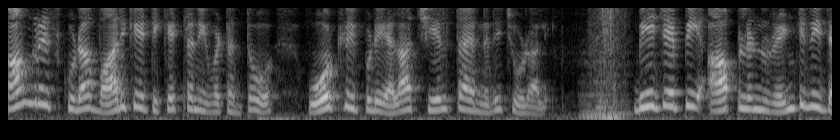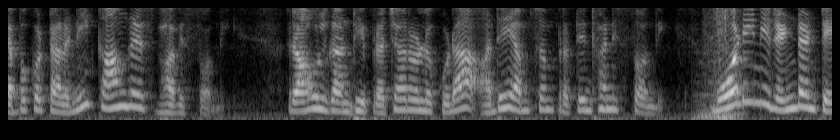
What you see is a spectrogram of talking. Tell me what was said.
కాంగ్రెస్ కూడా వారికే టికెట్లను ఇవ్వడంతో ఓట్లు ఇప్పుడు ఎలా చీల్తాయన్నది చూడాలి. బీజేపీ ఆప్లను రెంటిని దెబ్బకొట్టాలని కాంగ్రెస్ భావిస్తోంది. రాహుల్ గాంధీ ప్రచారంలో కూడా అదే అంశం ప్రతిధ్వనిస్తోంది. మోడీని రెండంటే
